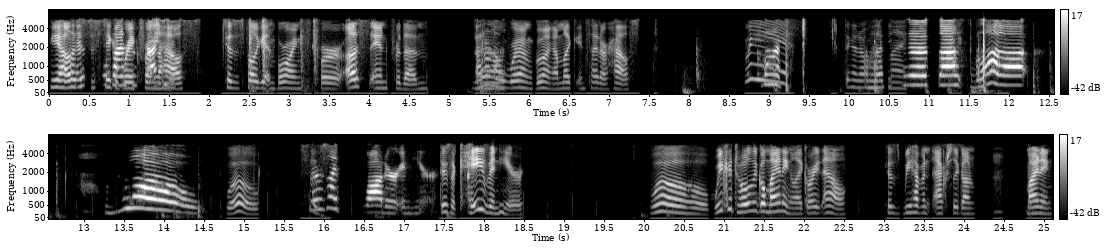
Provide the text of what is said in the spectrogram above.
yeah, let's just take a break from the house because it's probably getting boring for us and for them. I don't know where I'm going. I'm like inside our house. on. Whee! I think I don't I'm have my. block. Whoa! Whoa. There's like water in here. There's a cave in here. Whoa. We could totally go mining like right now. Because we haven't actually gone mining.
